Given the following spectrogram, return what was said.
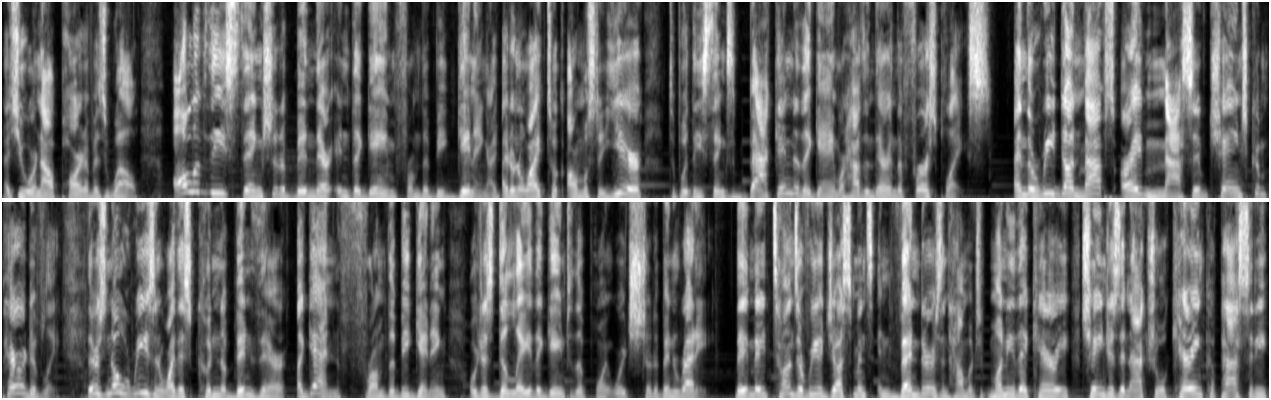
that you are now part of as well. All of these things should have been there in the game from the beginning. I, don't know why it took almost a year to put these things back into the game or have them there in the first place. And the redone maps are a massive change comparatively. There's no reason why this couldn't have been there, again, from the beginning, or just delay the game to the point where it should have been ready. They made tons of readjustments in vendors and how much money they carry, changes in actual carrying capacity.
